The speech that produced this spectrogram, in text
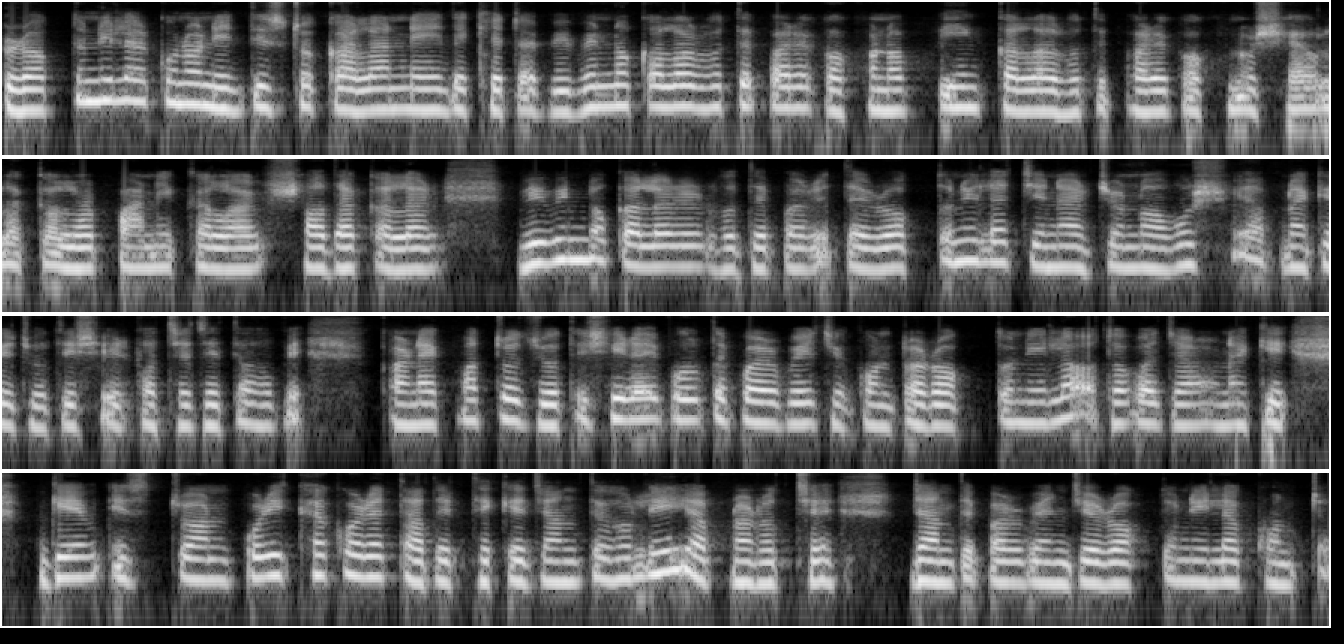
রক্তনীলার কোনো নির্দিষ্ট কালার নেই। দেখে এটা বিভিন্ন কালার হতে পারে, কখনো পিঙ্ক কালার হতে পারে, কখনো শ্যাওলা কালার, পানি কালার, সাদা কালার, বিভিন্ন কালারের হতে পারে। তাই রক্তনীলা চেনার জন্য অবশ্যই আপনাকে জ্যোতিষীর কাছে যেতে হবে। কারণ একমাত্র জ্যোতিষীরাই বলতে পারবে যে কোনটা রক্তনীলা অথবা যারা নাকি গেম স্টোন পরীক্ষা করে তাদের থেকে জানতে হলেই আপনার হচ্ছে জানতে পারবেন যে রক্তনীলা কোনটা।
